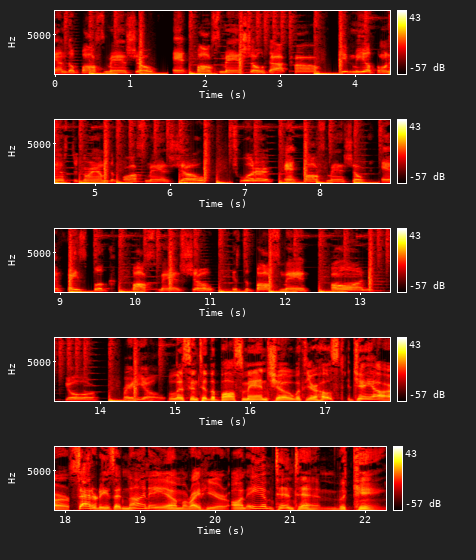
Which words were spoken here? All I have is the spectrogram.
and the Boss Man Show at bossmanshow.com. Hit me up on Instagram, the Boss Man Show. Twitter at Boss Man Show, and Facebook Boss Man Show. It's the Boss Man on your radio. Listen to the Boss Man Show with your host, JR, Saturdays at 9 a.m. right here on AM 1010, The King.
